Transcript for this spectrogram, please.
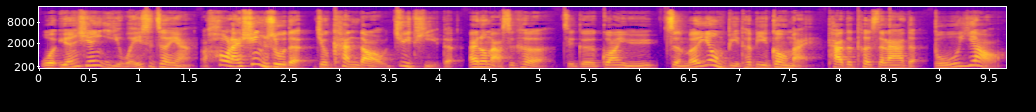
我原先以为是这样，后来迅速的就看到具体的埃隆·马斯克这个关于怎么用比特币购买他的特斯拉的，不要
